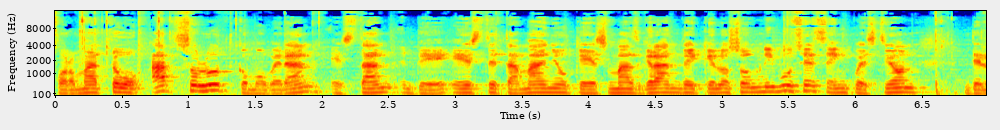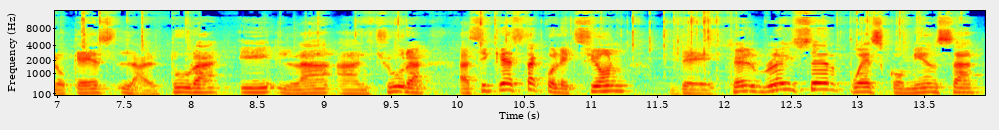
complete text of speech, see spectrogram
Formato Absolute, como verán, están de este tamaño que es más grande que los omnibuses en cuestión de lo que es la altura y la anchura. Así que esta colección de Hellblazer pues comienza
